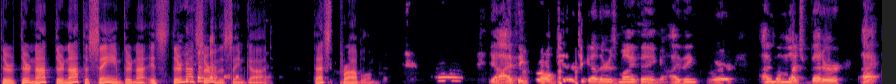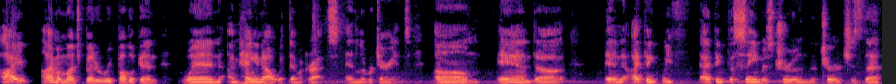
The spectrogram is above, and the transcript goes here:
they're they're not they're not the same. They're not it's they're not serving the same God. That's the problem. Yeah, I think we're all better together is my thing. I think we're I'm a much better I I I'm a much better Republican when I'm hanging out with Democrats and libertarians. Um, and uh, and I think we I think the same is true in the church is that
